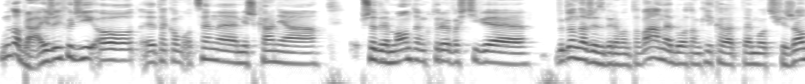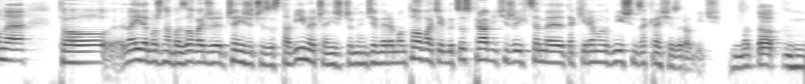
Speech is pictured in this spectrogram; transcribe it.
No dobra, a jeżeli chodzi o e, taką ocenę mieszkania przed remontem, które właściwie wygląda, że jest wyremontowane, było tam kilka lat temu odświeżone, to na ile można bazować, że część rzeczy zostawimy, część rzeczy będziemy remontować, jakby co sprawdzić, jeżeli chcemy taki remont w mniejszym zakresie zrobić? No to mm,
